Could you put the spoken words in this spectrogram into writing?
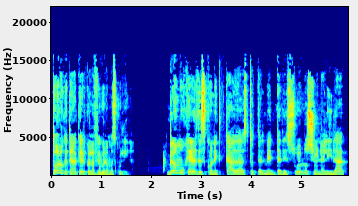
todo lo que tenga que ver con la figura masculina. Veo mujeres desconectadas totalmente de su emocionalidad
